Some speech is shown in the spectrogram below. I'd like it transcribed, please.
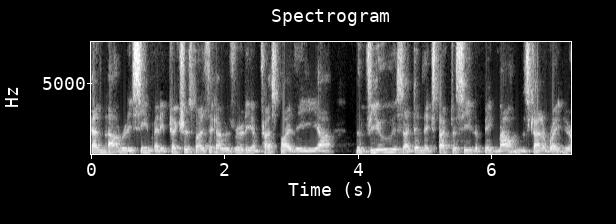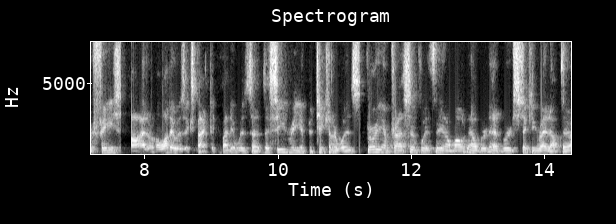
had not really seen many pictures, but I think I was really impressed by the uh, the views. I didn't expect to see the big mountains kind of right in your face. I don't know what I was expecting, but it was uh, the scenery in particular was very impressive with you know Mount Albert Edwards sticking right up there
